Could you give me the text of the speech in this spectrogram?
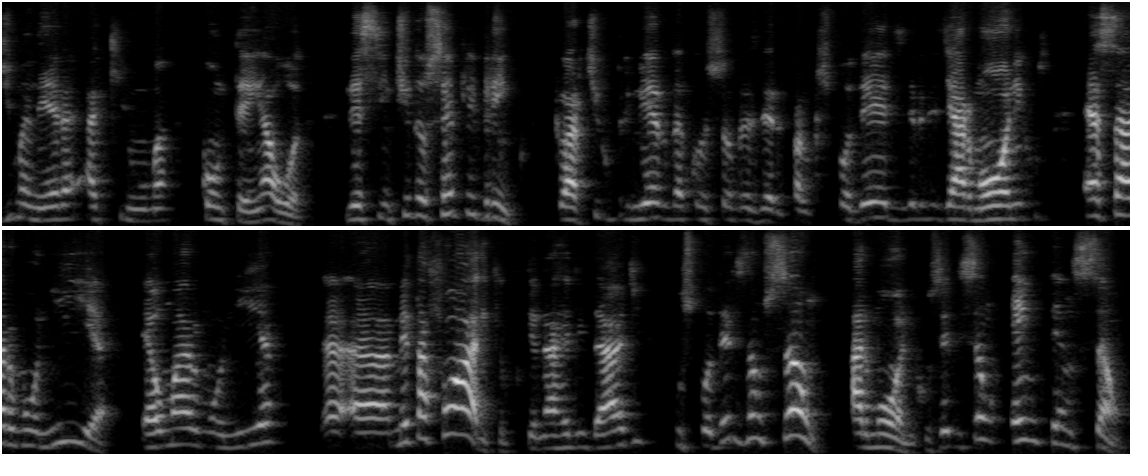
de maneira a que uma contém a outra. Nesse sentido, eu sempre brinco que o artigo 1 da Constituição Brasileira fala que os poderes devem ser harmônicos. Essa harmonia é uma harmonia metafórica, porque, na realidade, os poderes não são harmônicos, eles são em tensão.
